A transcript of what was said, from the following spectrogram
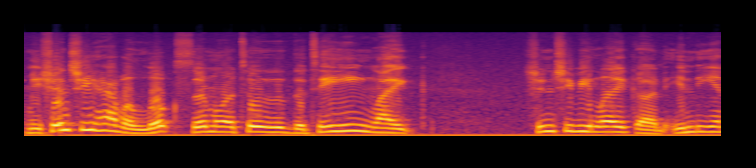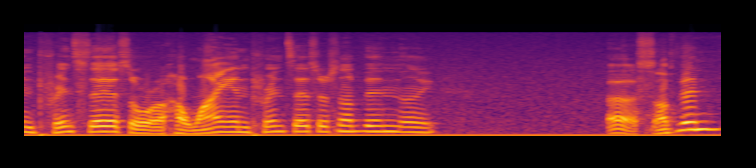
I mean shouldn't she have a look similar to the, the team? Like shouldn't she be like an Indian princess or a Hawaiian princess or something? Like uh something?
